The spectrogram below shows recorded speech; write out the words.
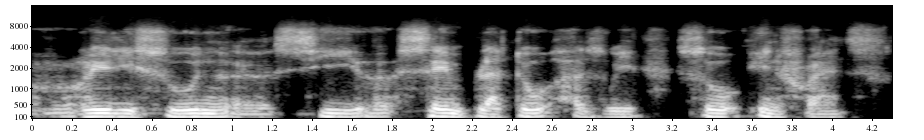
really soon uh, see the same plateau as we saw in France.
